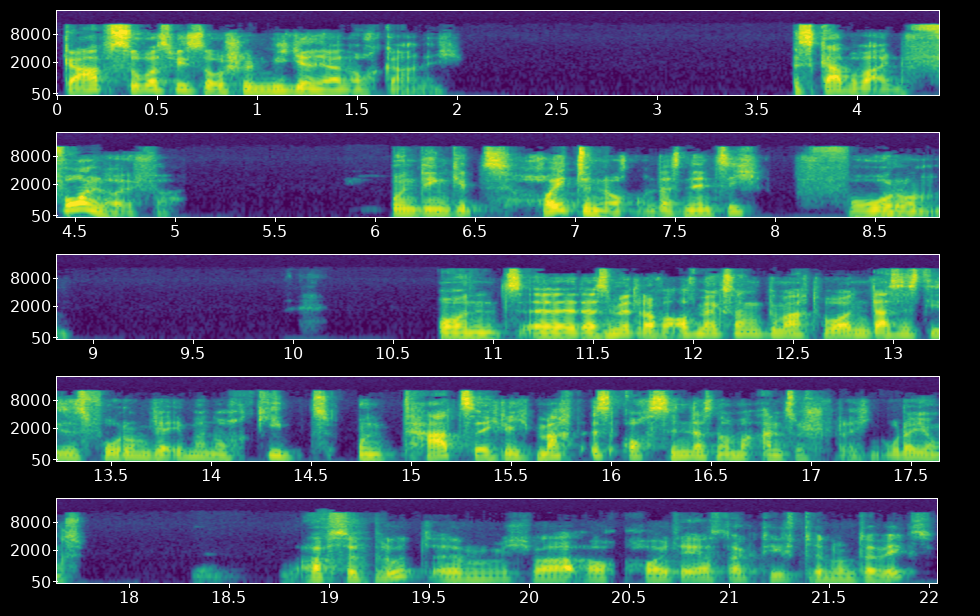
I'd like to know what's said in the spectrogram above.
gab es sowas wie Social Media ja noch gar nicht. Es gab aber einen Vorläufer und den gibt's heute noch und das nennt sich Forum. Und äh, da sind wir darauf aufmerksam gemacht worden, dass es dieses Forum ja immer noch gibt. Und tatsächlich macht es auch Sinn, das nochmal anzusprechen, oder Jungs? Absolut. Ähm, ich war auch heute erst aktiv drin unterwegs.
